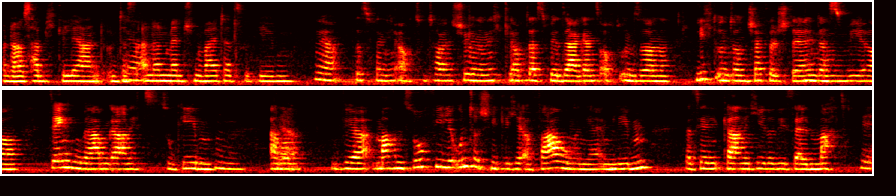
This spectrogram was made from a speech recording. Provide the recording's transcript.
und daraus habe ich gelernt und das ja. anderen Menschen weiterzugeben. Ja, das finde ich auch total schön und ich glaube, dass wir da ganz oft unser Licht unter den Scheffel stellen, mhm. dass wir denken, wir haben gar nichts zu geben. Mhm. Aber ja. wir machen so viele unterschiedliche Erfahrungen ja im Leben, dass ja gar nicht jeder dieselben macht. Ja.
